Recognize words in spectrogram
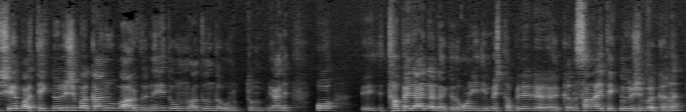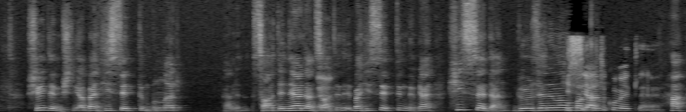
şeye bak teknoloji bakanı vardı. Neydi onun adını da unuttum. Yani o e, tapelayla alakalı 17-25 tapelayla alakalı sanayi teknoloji bakanı şey demişti ya ben hissettim bunlar yani sahte nereden sahte evet. Ben hissettim dedim. Yani hisseden, gözlerime Hissiyatı bakın. kuvvetli. Ha,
